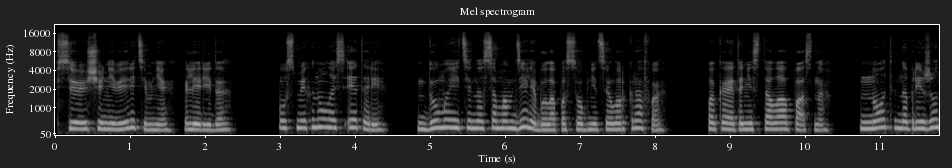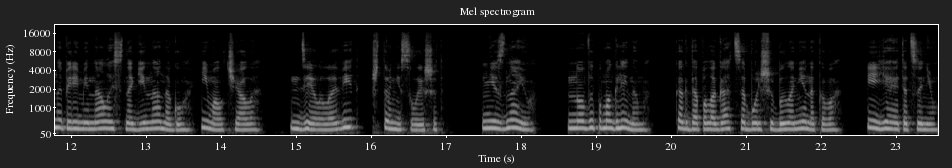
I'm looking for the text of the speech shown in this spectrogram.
«Все еще не верите мне, Лерида?» Усмехнулась Этери. «Думаете, на самом деле была пособницей Лоркрафа? Пока это не стало опасно». Нот напряженно переминалась с ноги на ногу и молчала. Делала вид, что не слышит. «Не знаю, но вы помогли нам, когда полагаться больше было не на кого, и я это ценю».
